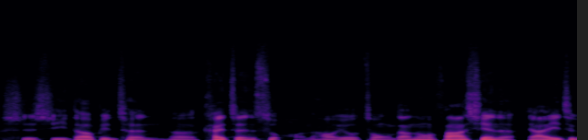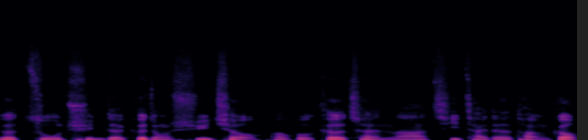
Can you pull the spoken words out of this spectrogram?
实习到变成呃开诊所，然后又从当中发现了牙医这个族群的各种需求，包括课程啦、器材的团购，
